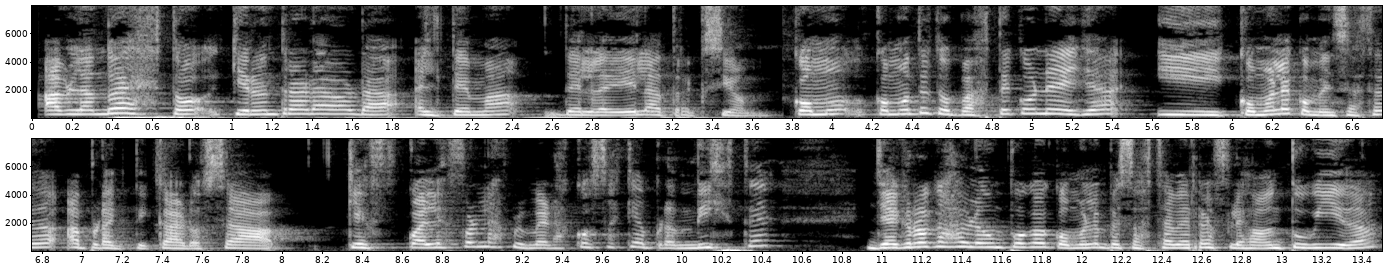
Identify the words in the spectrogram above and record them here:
Hablando de esto, quiero entrar ahora al tema de la ley de la atracción. ¿Cómo, cómo te topaste con ella y cómo la comenzaste a practicar? O sea, ¿qué, ¿cuáles fueron las primeras cosas que aprendiste? Ya creo que has hablado un poco de cómo lo empezaste a ver reflejado en tu vida,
